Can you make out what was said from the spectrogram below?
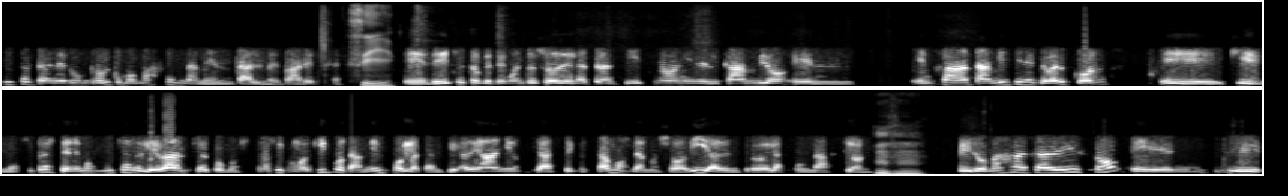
empieza a tener un rol como más fundamental, me parece. Sí. Eh, de hecho, esto que te cuento yo de la transición y del cambio en, en FADA también tiene que ver con eh, que nosotras tenemos mucha relevancia como y como equipo, también por la cantidad de años que hace que estamos la mayoría dentro de la fundación. Pero más allá de eso, eh,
